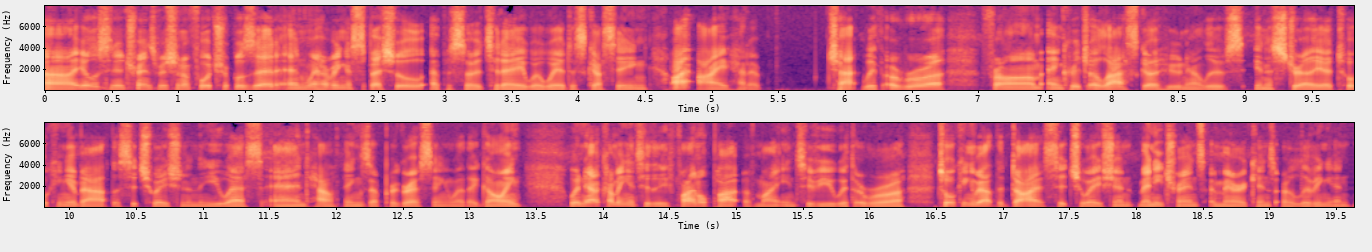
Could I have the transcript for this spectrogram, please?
Uh, you're listening to Tranzmission on 4 Triple Z, and we're having a special episode today where we're discussing. I, I had a chat with Aurora from Anchorage, Alaska, who now lives in Australia, talking about the situation in the US and how things are progressing, where they're going. We're now coming into the final part of my interview with Aurora, talking about the dire situation many trans Americans are living in.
